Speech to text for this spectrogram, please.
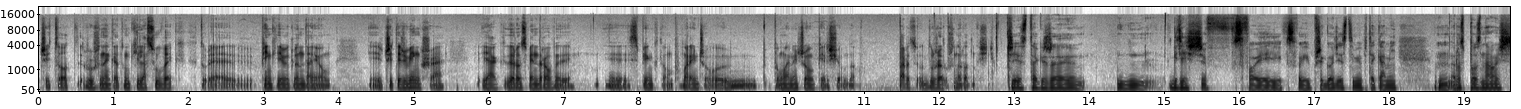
Czy to różne gatunki lasówek, które pięknie wyglądają, czy też większe, jak rozwędrowy z piękną pomarańczową, pomarańczową piersią. No, bardzo duża różnorodność. Czy jest tak, że mm, gdzieś w swojej, w swojej przygodzie z tymi ptakami mm, rozpoznałeś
